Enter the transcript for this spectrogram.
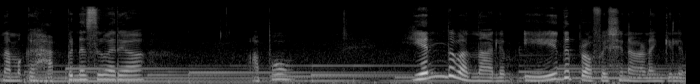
നമുക്ക് ഹാപ്പിനെസ് വരിക. അപ്പോൾ എന്ത് വന്നാലും ഏത് പ്രൊഫഷൻ ആണെങ്കിലും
